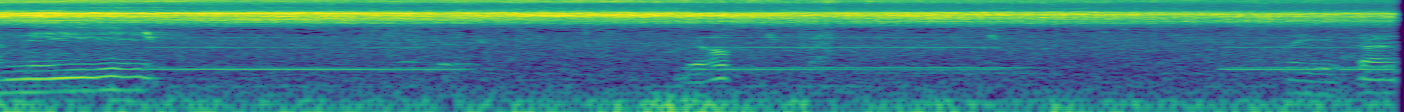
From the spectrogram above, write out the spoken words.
อันนี้ เดี๋ยวใส่ตัง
